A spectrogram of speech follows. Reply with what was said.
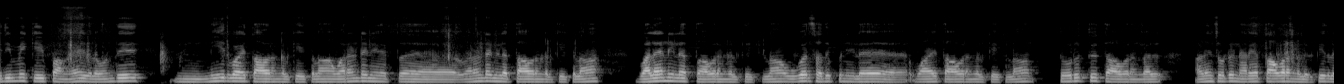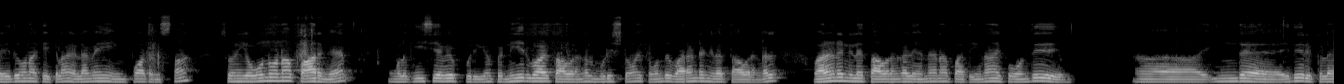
இதுவுமே கேட்பாங்க. இதில் வந்து நீர்வாய் நீர்வாழ் தாவரங்கள் கேட்கலாம். வறண்ட நிலத்தை வறண்ட நில தாவரங்கள் கேட்கலாம். வளநில தாவரங்கள் கேட்கலாம். உவர் சதுப்பு நில வாழ் தாவரங்கள் கேட்கலாம். தொருத்து தாவரங்கள் அப்படின்னு சொல்லிட்டு நிறைய தாவரங்கள் இருக்குது இதில் எது வேணால் கேட்கலாம். எல்லாமே இம்பார்ட்டன்ஸ் தான். ஸோ நீங்கள் ஒன்று ஒன்றா பாருங்கள் உங்களுக்கு ஈஸியாகவே புரியும். இப்போ நீர்வாழ் தாவரங்கள் முடிச்சிட்டோம். இப்போ வந்து வறண்ட நில தாவரங்கள் வறண்ட நில தாவரங்கள் என்னென்ன பார்த்தீங்கன்னா இப்போ வந்து இந்த இது இருக்குல்ல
